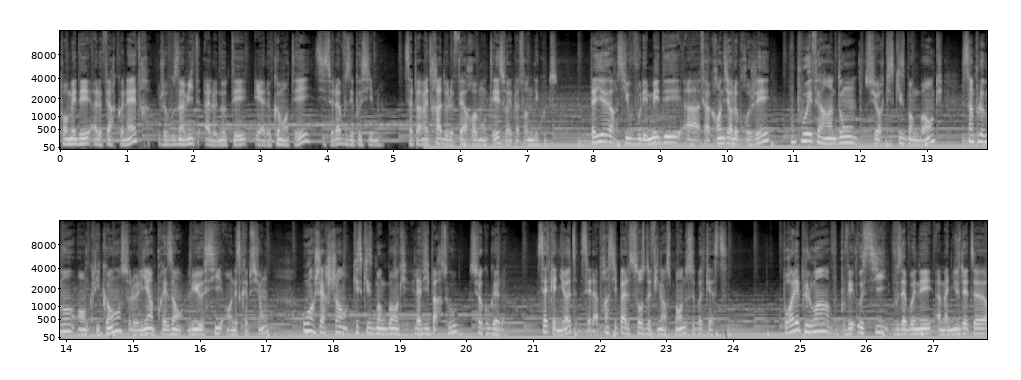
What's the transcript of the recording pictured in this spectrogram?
Pour m'aider à le faire connaître, je vous invite à le noter et à le commenter si cela vous est possible. Ça permettra de le faire remonter sur les plateformes d'écoute. D'ailleurs, si vous voulez m'aider à faire grandir le projet, vous pouvez faire un don sur KissKissBankBank simplement en cliquant sur le lien présent lui aussi en description ou en cherchant KissKissBankBank la vie partout sur Google. Cette cagnotte, c'est la principale source de financement de ce podcast. Pour aller plus loin, vous pouvez aussi vous abonner à ma newsletter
